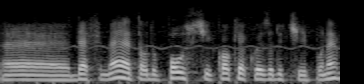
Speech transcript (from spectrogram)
é, death metal, do post qualquer coisa do tipo, né?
